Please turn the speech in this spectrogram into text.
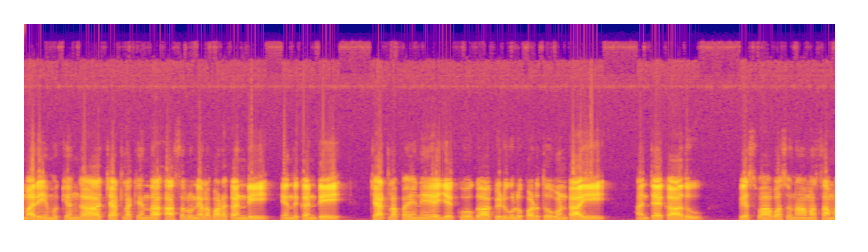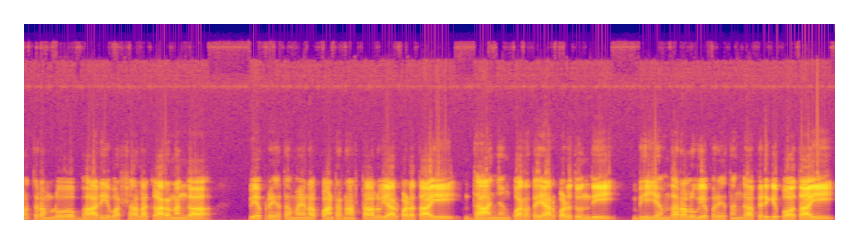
మరీ ముఖ్యంగా చెట్ల కింద అసలు నిలబడకండి. ఎందుకంటే చెట్లపైనే ఎక్కువగా పిడుగులు పడుతూ ఉంటాయి. అంతేకాదు విశ్వావసునామ సంవత్సరంలో భారీ వర్షాల కారణంగా విపరీతమైన పంట నష్టాలు ఏర్పడతాయి. ధాన్యం కొరత ఏర్పడుతుంది. బియ్యం ధరలు విపరీతంగా పెరిగిపోతాయి.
